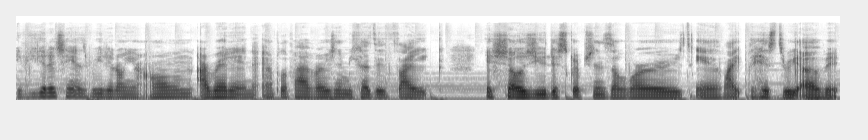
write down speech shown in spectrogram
if you get a chance, read it on your own. I read it in the amplified version because it's like it shows you descriptions of words and like the history of it.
